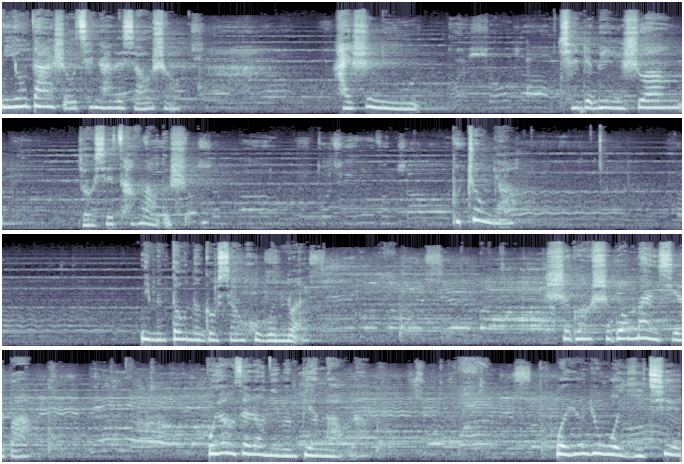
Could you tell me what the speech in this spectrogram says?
你用大手牵他的小手，还是你牵着那一双有些苍老的手，不重要，你们都能够相互温暖。时光，时光慢些吧，不要再让你们变老了。我愿用我一切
